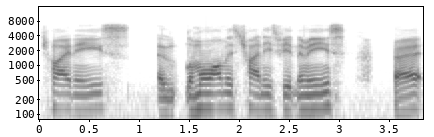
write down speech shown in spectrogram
Chinese, and my mom is Chinese Vietnamese, right?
